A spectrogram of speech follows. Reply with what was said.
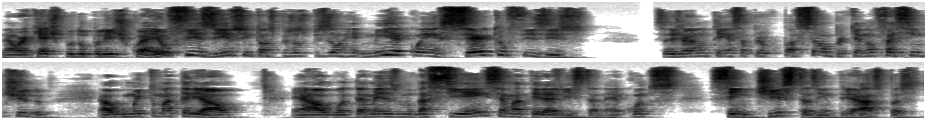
Né? O arquétipo do político é eu fiz isso, então as pessoas precisam me reconhecer que eu fiz isso. Você já não tem essa preocupação, porque não faz sentido. é algo muito material, é algo até mesmo da ciência materialista, né? Quantos cientistas, entre aspas,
